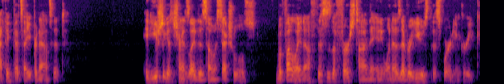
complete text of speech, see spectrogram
I think that's how you pronounce it. It usually gets translated as homosexuals, but funnily enough, this is the first time that anyone has ever used this word in Greek.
